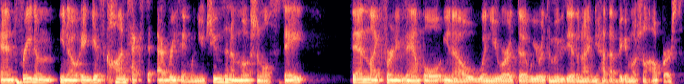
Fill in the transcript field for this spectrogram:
And freedom, you know, it gives context to everything. When you choose an emotional state, then like for an example, you know, when you were at the we were at the movies the other night and you had that big emotional outburst,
